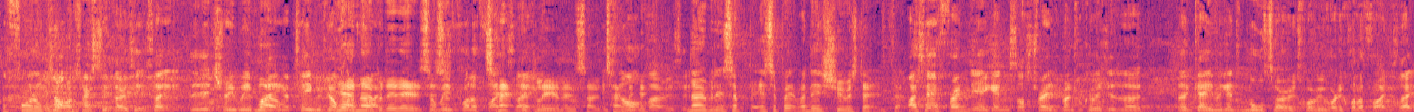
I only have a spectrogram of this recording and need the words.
the final It's not part. competitive though. is? It's like literally we're Well, playing a team who's not yeah, no, but it is. And we've qualified. It's like- Technically, it is. So It's technically, not though, is it? No, but it's a it's a bit of an issue, isn't it? I say a friendly against Australia, Montreal Committee, the, the game against Malta is where we've already qualified. It's like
